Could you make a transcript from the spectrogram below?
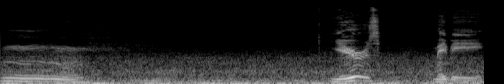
Mm, years, maybe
